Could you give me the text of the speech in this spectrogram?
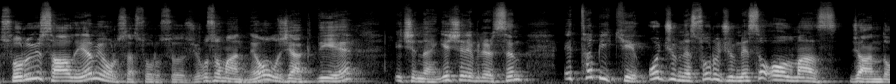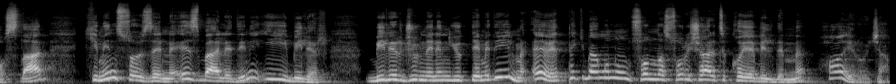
soruyu sağlayamıyorsa soru sözcüğü o zaman ne olacak diye içinden geçirebilirsin. E tabii ki o cümle soru cümlesi olmaz can dostlar. Kimin sözlerini ezberlediğini iyi bilir. Bilir cümlenin yüklemi değil mi? Evet. Peki ben bunun sonuna soru işareti koyabildim mi? Hayır hocam.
